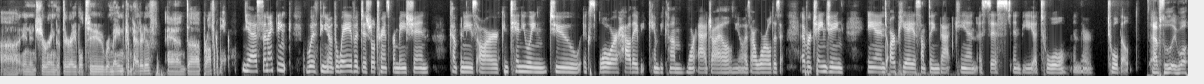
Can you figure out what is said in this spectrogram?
uh, in ensuring that they're able to remain competitive and uh, profitable. Yes, and I think with you know the wave of digital transformation, companies are continuing to explore how they be- can become more agile. You know, as our world is ever changing, and RPA is something that can assist and be a tool in their tool belt. Absolutely. Well,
